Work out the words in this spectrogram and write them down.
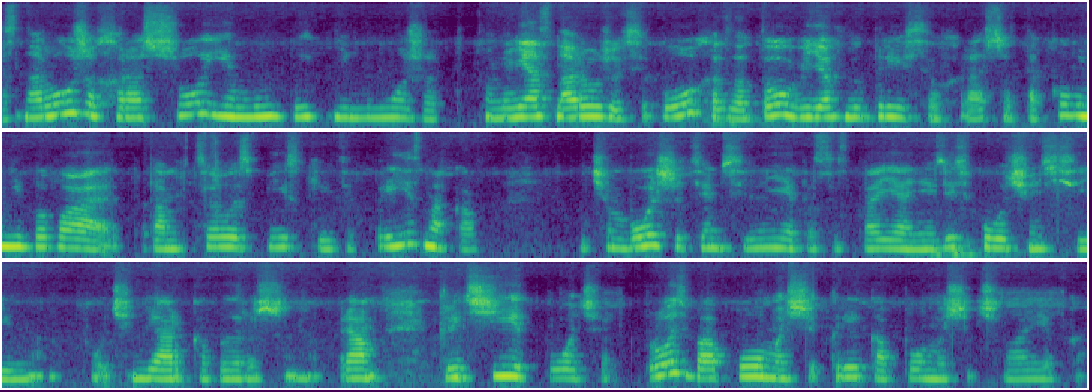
снаружи хорошо ему быть не может. У меня снаружи все плохо, зато у меня внутри все хорошо. Такого не бывает. Там целые списки этих признаков. И чем больше, тем сильнее это состояние. Здесь очень сильно очень ярко выражено. Прям кричит почерк. Просьба о помощи, крик о помощи человека.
